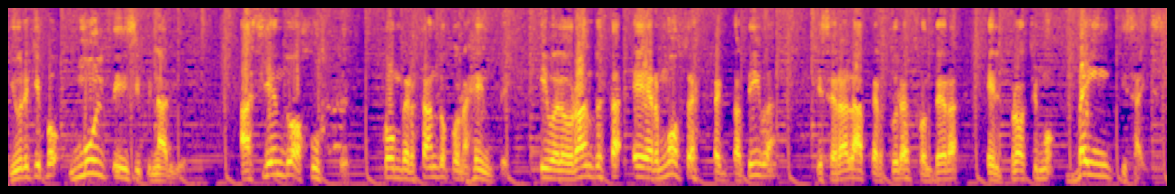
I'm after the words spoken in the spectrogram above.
y un equipo multidisciplinario, haciendo ajustes, conversando con la gente y valorando esta hermosa expectativa que será la apertura de frontera el próximo 26.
